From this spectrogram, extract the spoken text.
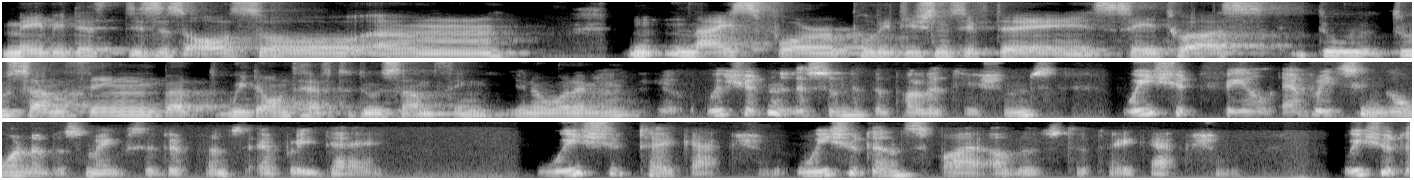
maybe this this is also um, nice for politicians if they say to us do do something but we don't have to do something. You know what i mean? We shouldn't listen to the politicians. We should feel every single one of us makes a difference every day. We should take action. We should inspire others to take action we should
